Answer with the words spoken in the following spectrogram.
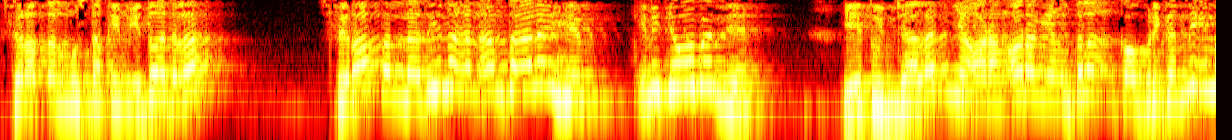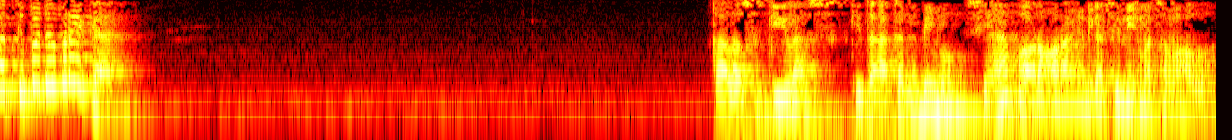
Siratal mustaqim itu adalah siratal ladzina an'amta alaihim. Ini jawabannya. Yaitu jalannya orang-orang yang telah engkau berikan nikmat kepada mereka. Kalau sekilas kita akan bingung, siapa orang-orang yang dikasih nikmat sama Allah?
